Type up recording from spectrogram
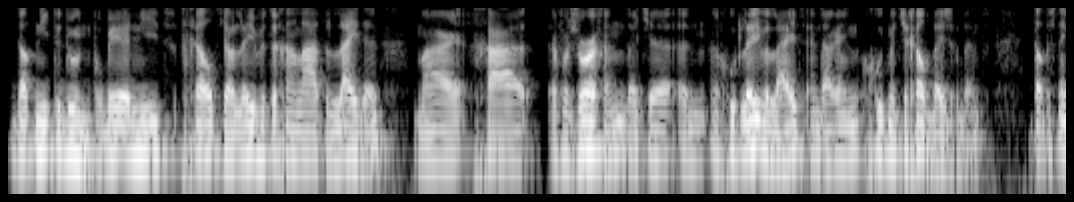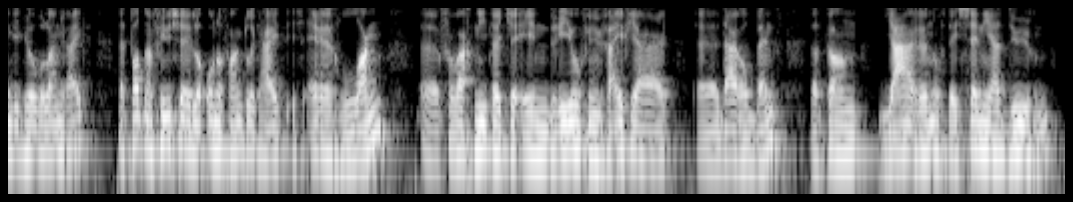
dat niet te doen. Probeer niet geld jouw leven te gaan laten leiden. Maar ga ervoor zorgen dat je een, een goed leven leidt en daarin goed met je geld bezig bent. Dat is denk ik heel belangrijk. Het pad naar financiële onafhankelijkheid is erg lang. Uh, verwacht niet dat je in drie of in vijf jaar uh, daarop bent. Dat kan jaren of decennia duren.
